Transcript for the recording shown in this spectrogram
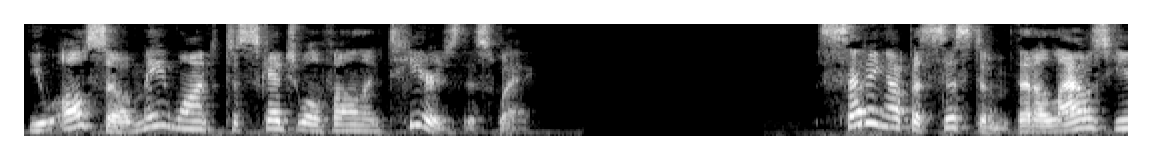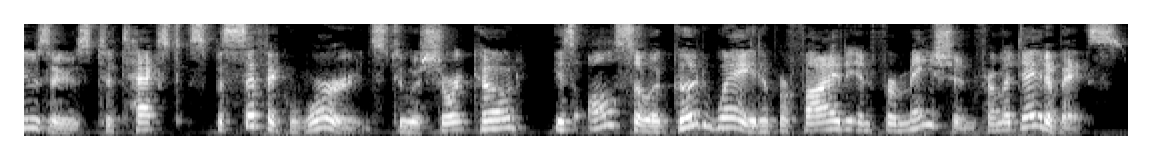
You also may want to schedule volunteers this way. Setting up a system that allows users to text specific words to a shortcode is also a good way to provide information from a database.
